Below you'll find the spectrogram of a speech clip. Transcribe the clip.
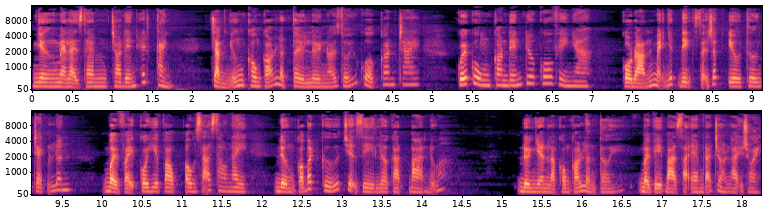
Nhưng mẹ lại xem cho đến hết cảnh, chẳng những không có lật tẩy lời nói dối của con trai, cuối cùng còn đến đưa cô về nhà. Cô đoán mẹ nhất định sẽ rất yêu thương Trạch Luân, bởi vậy cô hy vọng ông xã sau này đừng có bất cứ chuyện gì lừa gạt bà nữa. Đương nhiên là không có lần tới, bởi vì bà xã em đã trở lại rồi.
